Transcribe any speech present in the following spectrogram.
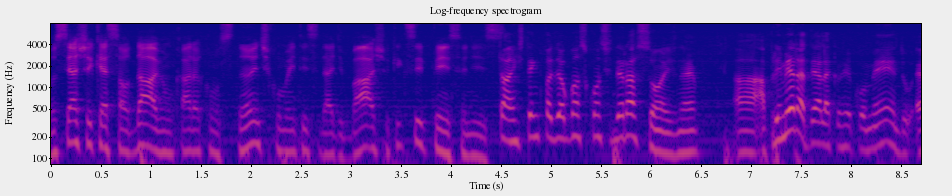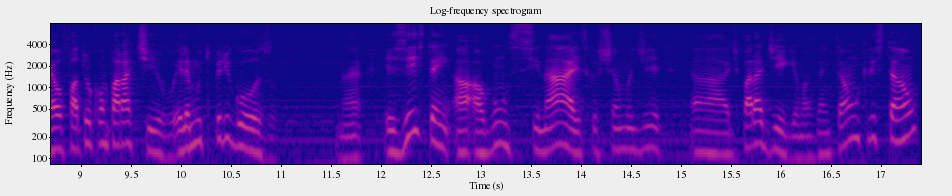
Você acha que é saudável um cara constante com uma intensidade baixa? O que, que você pensa nisso? Então, a gente tem que fazer algumas considerações, né? A, a primeira dela que eu recomendo é o fator comparativo. Ele é muito perigoso. Né? Existem a, alguns sinais que eu chamo de, uh, de paradigmas. Né? Então, um cristão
